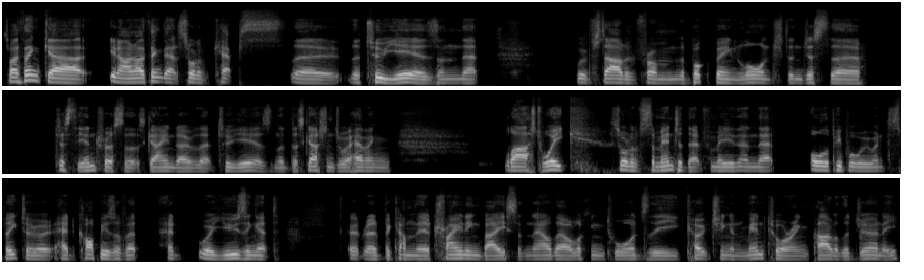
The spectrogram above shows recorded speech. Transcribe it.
So I think uh, you know, and I think that sort of caps the the two years, and that we've started from the book being launched and just the just the interest that's gained over that two years and the discussions we're having last week sort of cemented that for me then that all the people we went to speak to had copies of it had were using it it had become their training base and now they were looking towards the coaching and mentoring part of the journey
